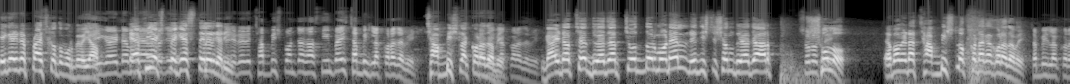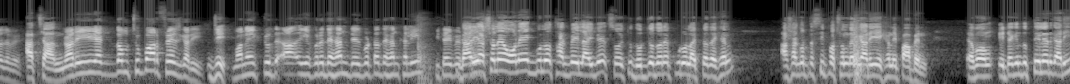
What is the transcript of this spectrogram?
এই গাড়িটার প্রাইস কত পড়বে ভাইয়া? এফিএক্স প্যাকেজ তেলের গাড়ি। ছাব্বিশ পঞ্চাশ আস্কিং প্রাইস ছাব্বিশ লাখ করা যাবে। ছাব্বিশ লাখ করা যাবে। গাড়িটা হচ্ছে দুই হাজার চোদ্দোর মডেল রেজিস্ট্রেশন দুই হাজার ষোলো। এবং এটা ছাব্বিশ লক্ষ টাকা করা যাবে। ছাব্বিশ লাখ করা যাবে। আচ্ছা। গাড়ি একদম সুপার ফ্রেশ গাড়ি। জি। মানে একটু ইয়ে করে দেখান ড্যাশবোর্ডটা দেখান খালি কি টাইপের গাড়ি আসলে অনেকগুলো থাকবে এই লাইভে সো একটু ধৈর্য ধরে পুরো লাইভটা দেখেন। আশা করতেছি পছন্দের গাড়ি এখানে পাবেন। এবং এটা কিন্তু তেলের গাড়ি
